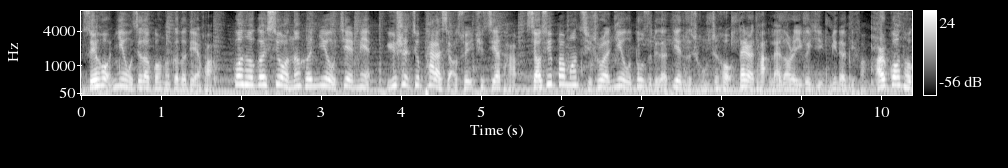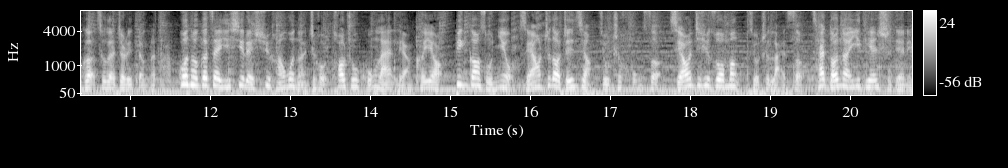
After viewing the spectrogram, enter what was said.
随后，Neil 接到光头哥的电话，光头哥希望能和 Neil 见面，于是就派了小崔去接他。小崔帮忙取出了 Neil 肚子里的电子虫之后，带着他来到了一个隐秘的地方，而光头哥就在这里等着他。光头哥在一系列嘘寒问暖之后，掏出红蓝两颗药，并告诉 Neil，想要知道真相就吃红色，想要继续做梦就吃蓝色。才短短一天时间里，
